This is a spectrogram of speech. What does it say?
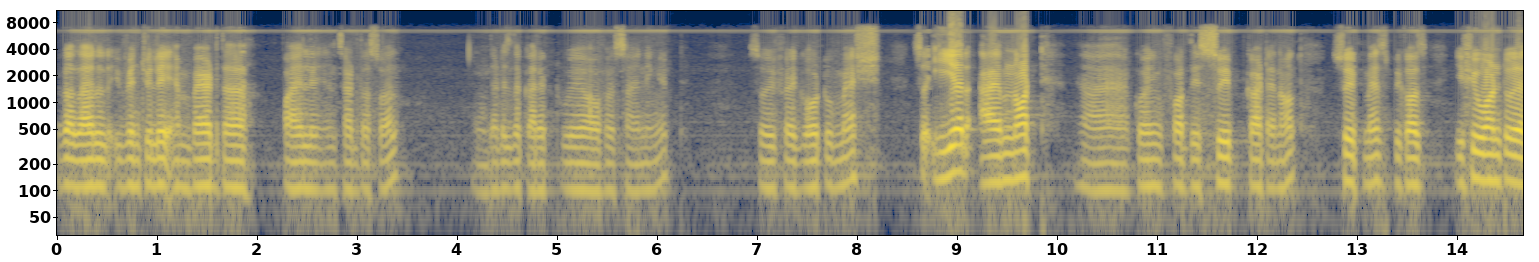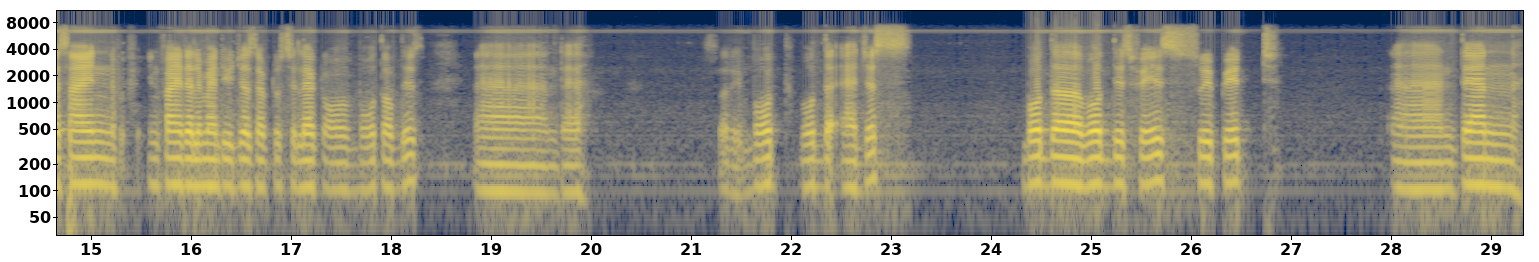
because I'll eventually embed the pile inside the soil. And that is the correct way of assigning it. So if I go to mesh so here I am not uh, going for this sweep cut and all sweep mesh because if you want to assign infinite element you just have to select all both of this. And uh, sorry both both the edges. Both the both this face sweep it. And then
